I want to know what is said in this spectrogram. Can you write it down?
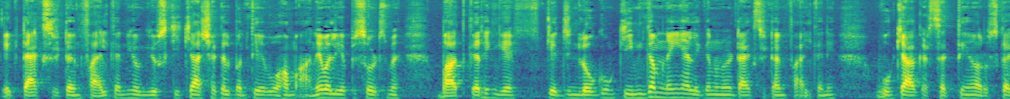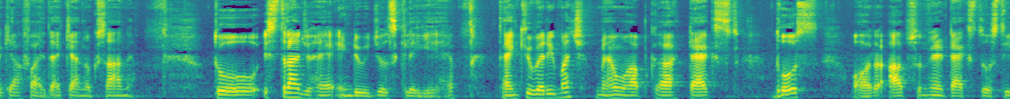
ایک ٹیکس ریٹرن فائل کرنی ہوگی، اس کی کیا شکل بنتی ہے، وہ ہم آنے والی ایپیسوڈز میں بات کریں گے کہ جن لوگوں کی انکم نہیں ہے، لیکن انہوں نے ٹیکس ریٹرن فائل کرنی، وہ کیا کر سکتے ہیں اور اس کا کیا فائدہ ہے، کیا نقصان ہے۔ تو اس طرح جو ہے انڈیویجولس کے لیے یہ ہے. تھینک یو ویری مچ میں ہوں آپ کا ٹیکس دوست اور آپ سن رہے ہیں tax Dosti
